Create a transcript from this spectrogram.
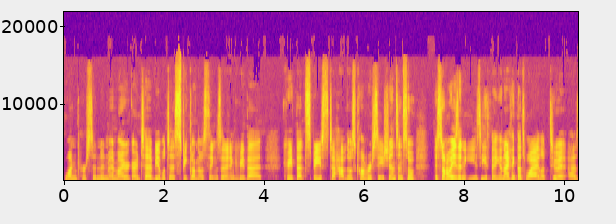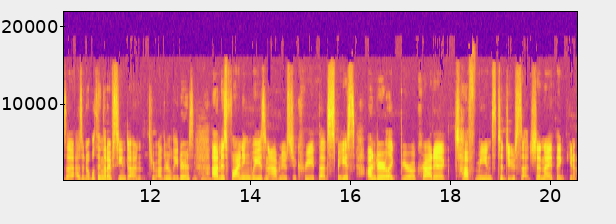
one person in, in, my regard to be able to speak on those things and, mm-hmm. and create that create that space to have those conversations. And so it's not always an easy thing. And I think that's why I look to it as a, as a noble thing that I've seen done through other leaders mm-hmm. um, is finding ways and avenues to create that space under like bureaucratic, tough means to do such. And I think, you know,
